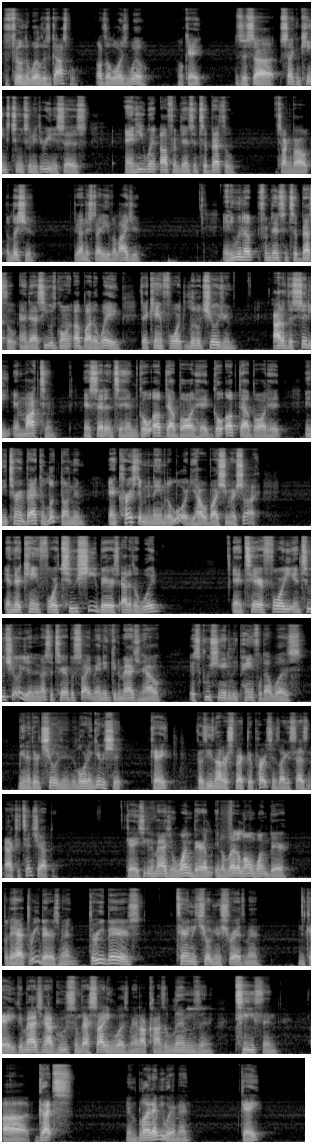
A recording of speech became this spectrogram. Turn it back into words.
fulfilling the will of His gospel of the Lord's will. Okay, this is uh Second Kings two and twenty three, and it says, and he went up from thence into Bethel, talking about Elisha, the understudy of Elijah, and he went up from thence into Bethel, and as he was going up by the way, there came forth little children out of the city and mocked him, and said unto him, Go up, thou bald head, go up, thou bald head. And he turned back and looked on them, and cursed them in the name of the Lord, Yahweh by Shemeshai. And there came forth two she bears out of the wood, and tear forty and two children. And that's a terrible sight, man. You can imagine how excruciatingly painful that was being at their children. The Lord didn't give a shit, okay? because he's not a respected of persons, like it says in Acts 10 chapter. Okay, so you can imagine one bear, you know, let alone one bear, but they had three bears, man. Three bears tearing these children to shreds, man. Okay, you can imagine how gruesome that sighting was, man. All kinds of limbs and teeth and uh, guts and blood everywhere, man. Okay,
